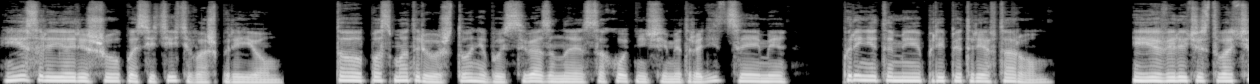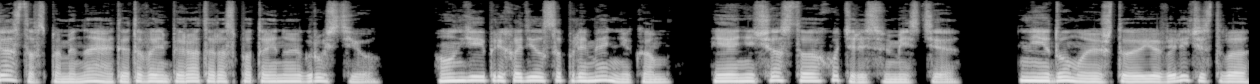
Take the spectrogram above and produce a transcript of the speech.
«Если я решу посетить ваш прием, то посмотрю что-нибудь, связанное с охотничьими традициями, принятыми при Петре II. Ее Величество часто вспоминает этого императора с потайной грустью. Он ей приходился племянником, и они часто охотились вместе. Не думаю, что Ее Величество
